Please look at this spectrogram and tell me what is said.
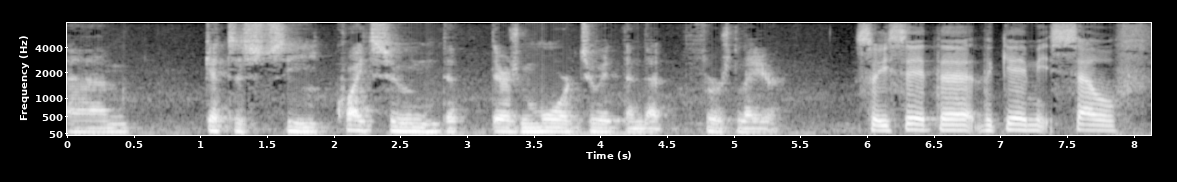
um, get to see quite soon that there's more to it than that first layer. So you said the the game itself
